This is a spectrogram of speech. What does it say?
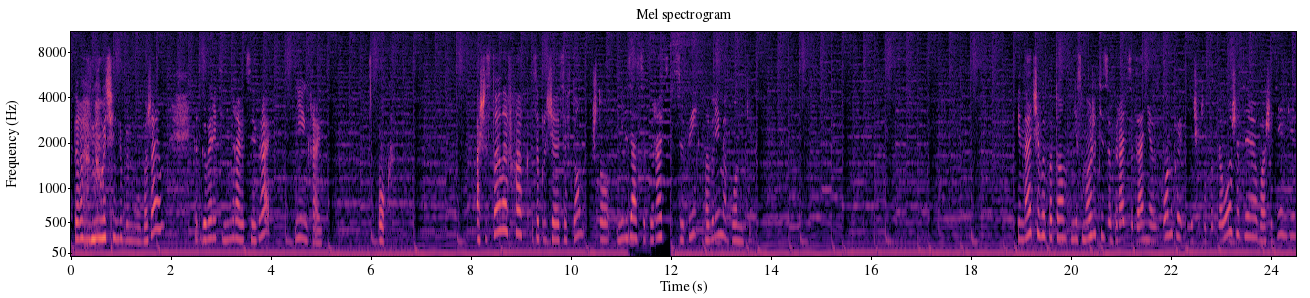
которых мы очень любим и уважаем. Как говорится, не нравится игра, не играй. Ок. А шестой лайфхак заключается в том, что нельзя собирать цветы во время гонки. Иначе вы потом не сможете забирать задание с гонкой, получить опыт для лошади, ваши деньги,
